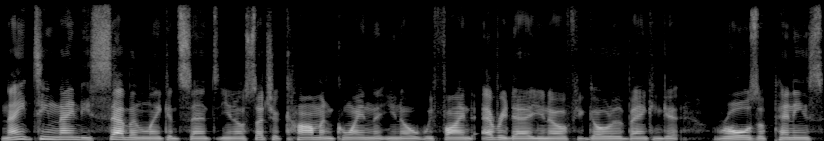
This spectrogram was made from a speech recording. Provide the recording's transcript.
1997 Lincoln cent. You know, such a common coin that, you know, we find every day. You know, if you go to the bank and get rolls of pennies.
